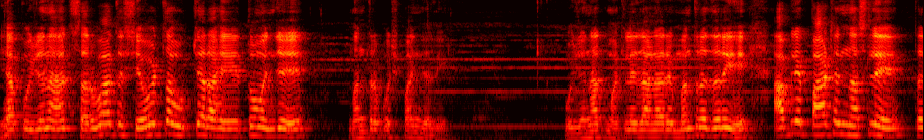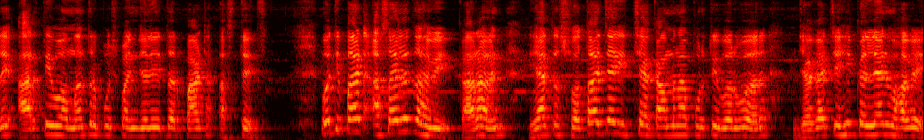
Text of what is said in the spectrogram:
ह्या पूजनात सर्वात शेवटचा उपचार आहे तो म्हणजे मंत्रपुष्पांजली. पूजनात म्हटले जाणारे मंत्र जरी आपले पाठ नसले तरी आरती व मंत्रपुष्पांजली तर पाठ असतेच. व ती पाठ असायलाच हवी कारण ह्यात स्वतःच्या इच्छा कामनापूर्तीबरोबर जगाचेही कल्याण व्हावे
